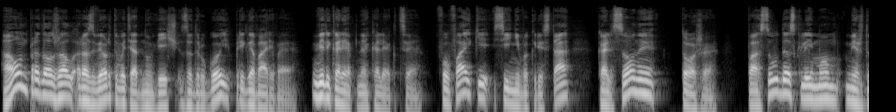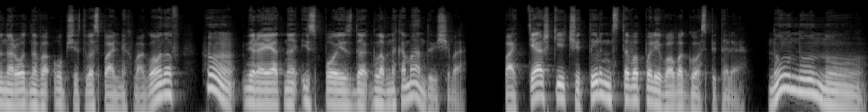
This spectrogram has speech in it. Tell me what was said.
А он продолжал развертывать одну вещь за другой, приговаривая. «Великолепная коллекция фуфайки синего креста, кальсоны тоже. Посуда с клеймом Международного общества спальных вагонов, хм, вероятно, из поезда главнокомандующего. Подтяжки 14-го полевого госпиталя. Ну-ну-ну.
